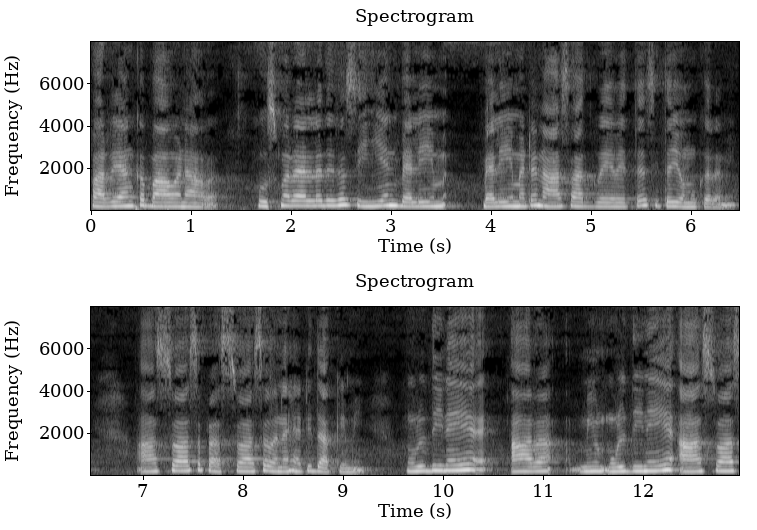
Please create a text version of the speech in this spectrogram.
පර්යංක භාවනාව හුස්ම රැල්ල දෙස සිහියෙන් බැලීම බැලීමට නාසාග්‍රය වෙත සිත යොමු කරමි. ආස්වාස ප්‍රස්වාස වන හැටි දකිමි. මුල් දිනයේ මුල් දිනයේ ආස්වාස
